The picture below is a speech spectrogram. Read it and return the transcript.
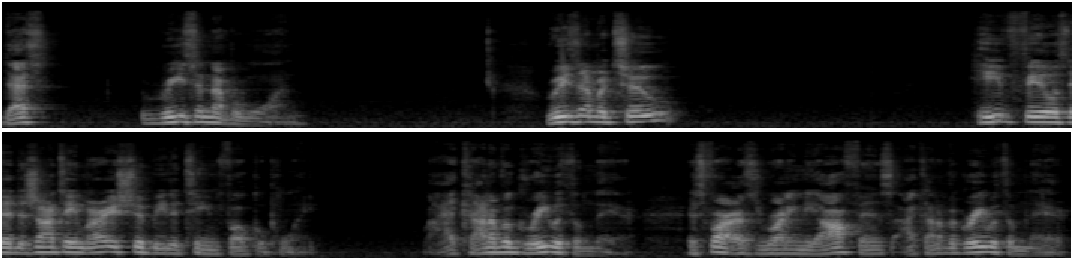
That's reason number one. Reason number two, he feels that DeJounte Murray should be the team focal point. I kind of agree with him there. As far as running the offense, I kind of agree with him there.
